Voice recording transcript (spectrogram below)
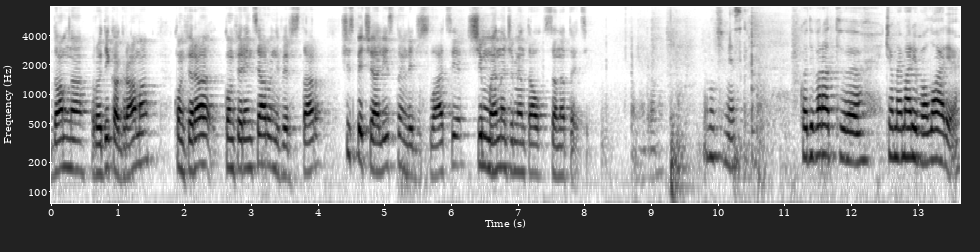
doamna Rodica Grama, conferențiar universitar și specialist în legislație și management al sănătății. Doamna Grama. Mulțumesc. Cu adevărat, cea mai mare valoare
